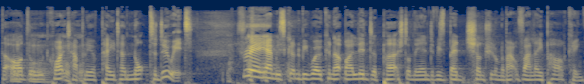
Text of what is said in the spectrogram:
that Ardal would quite happily have paid her not to do it. 3 a.m. he's going to be woken up by Lynda perched on the end of his bed, chuntering on about valet parking.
